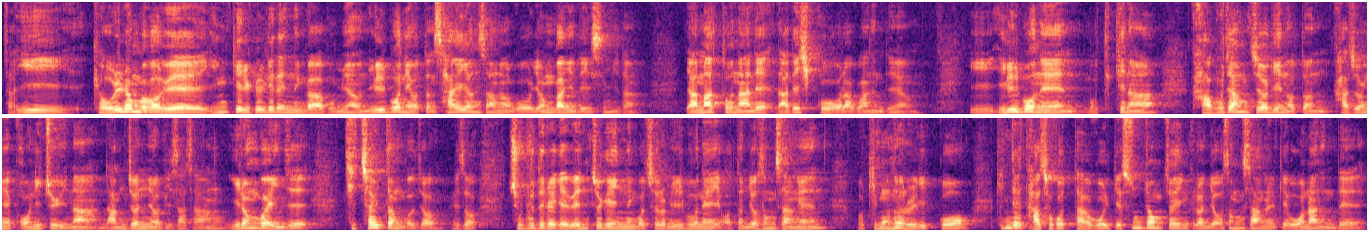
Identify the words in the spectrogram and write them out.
자, 이 겨울 연가가 왜 인기를 끌게 됐는가 보면 일본의 어떤 사회 현상하고 연관이 되어 있습니다. 야마토 나데, 나데시코라고 하는데요. 이 일본은 뭐 특히나 가부장적인 어떤 가정의 권위주의나 남존여비 사상 이런 거에 이제 지쳐있던 거죠. 그래서 주부들에게 왼쪽에 있는 것처럼 일본의 어떤 여성상은 뭐 기모노를 입고 굉장히 다소곳하고 이렇게 순종적인 그런 여성상을 이렇게 원하는데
